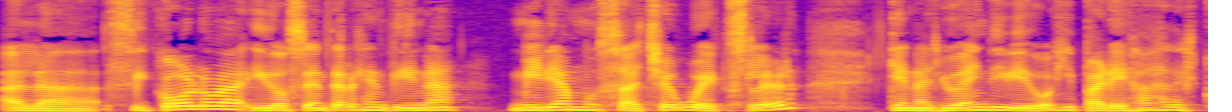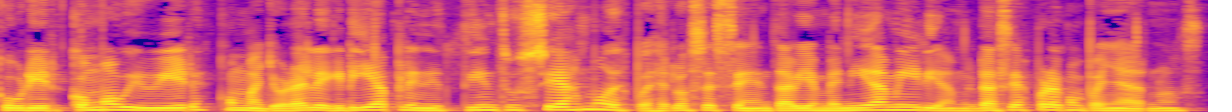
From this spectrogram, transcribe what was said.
a la psicóloga y docente argentina Miriam Musache Wexler, quien ayuda a individuos y parejas a descubrir cómo vivir con mayor alegría, plenitud y entusiasmo después de los 60. Bienvenida Miriam, gracias por acompañarnos.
